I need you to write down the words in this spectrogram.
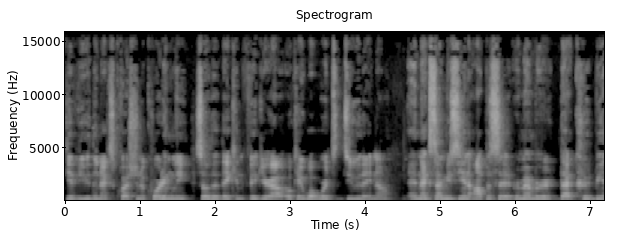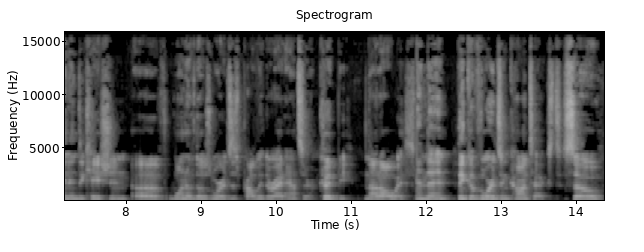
give you the next question accordingly so that they can figure out, okay, what words do they know? And next time you see an opposite, remember that could be an indication of one of those words is probably the right answer. Could be, not always. And then think of words in context. So,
